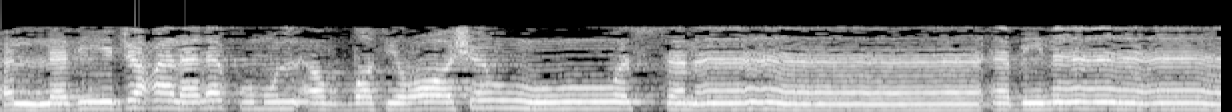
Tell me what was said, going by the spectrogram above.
الذي جعل لكم الأرض فراشا والسماء بناء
